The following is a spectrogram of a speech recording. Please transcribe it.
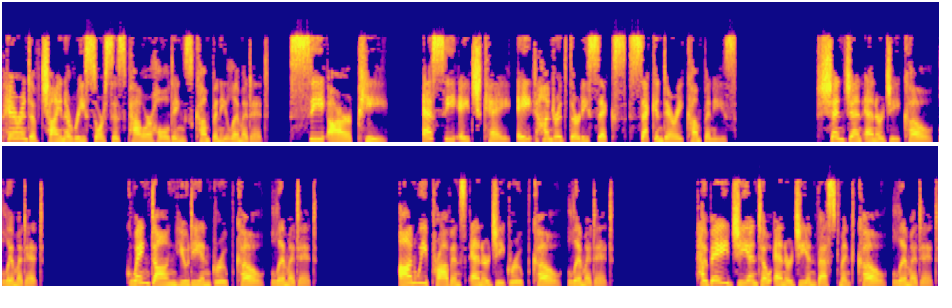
parent of China Resources Power Holdings Company Limited CRP SEHK 836 secondary companies Shenzhen Energy Co., Limited Guangdong Yuedian Group Co., Limited. Anhui Province Energy Group Co., Limited. Hebei Jiantou Energy Investment Co., Limited.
